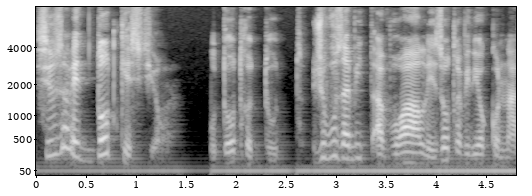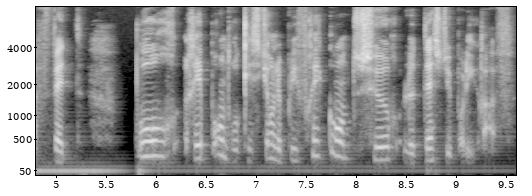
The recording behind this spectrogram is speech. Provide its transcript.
Si vous avez d'autres questions ou d'autres doutes, je vous invite à voir les autres vidéos qu'on a faites pour répondre aux questions les plus fréquentes sur le test du polygraphe.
